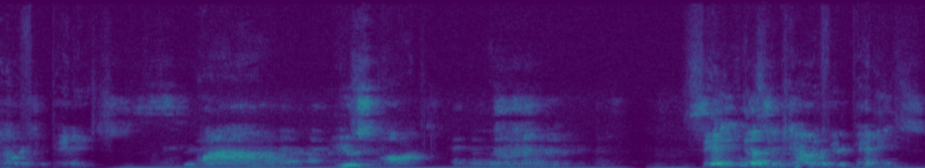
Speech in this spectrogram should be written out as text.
Counterfeit pennies. Wow, you're smart. Satan doesn't counterfeit pennies,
